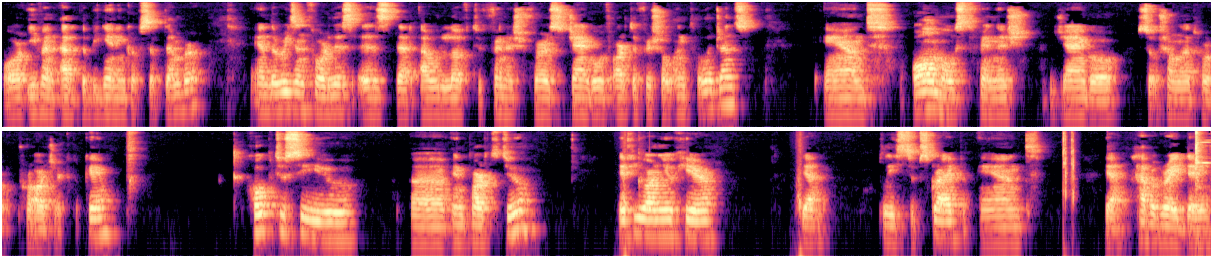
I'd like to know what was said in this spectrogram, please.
or even at the beginning of September. And the reason for this is that I would love to finish first Django with artificial intelligence and almost finish Django social network project, okay? Hope to see you uh, in part two. If you are new here, yeah, please subscribe and yeah, have a great day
